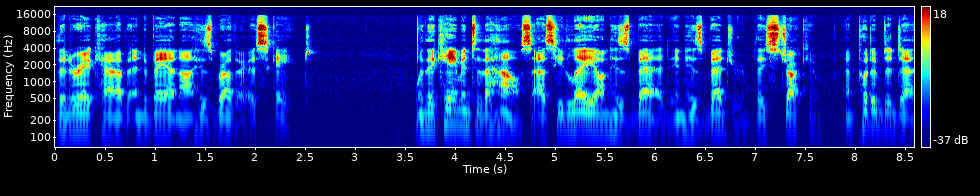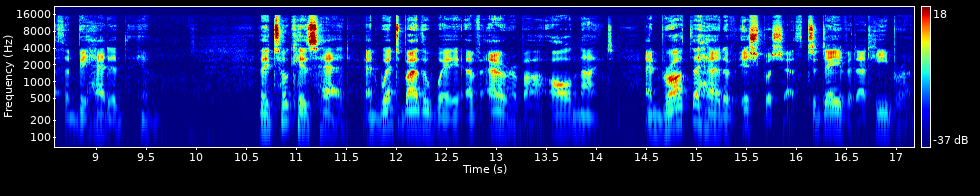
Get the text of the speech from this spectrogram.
Then Rechab and Baanah his brother escaped. When they came into the house, as he lay on his bed in his bedroom, they struck him, and put him to death, and beheaded him. They took his head, and went by the way of Arabah all night, and brought the head of Ishbosheth to David at Hebron.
